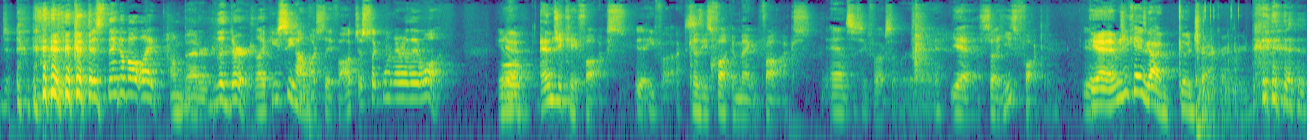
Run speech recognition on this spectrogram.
just think about like I'm better. the dirt. Like you see how much they fuck, just like whenever they want. You know, MGK fucks yeah, he fucks because he's fucking Megan Fox. and so he fucks over Ray. Eh? Yeah, so he's fucking. Yeah, MGK's got a good track record.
